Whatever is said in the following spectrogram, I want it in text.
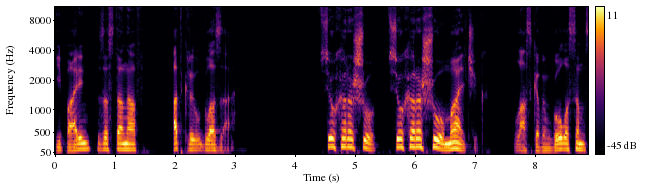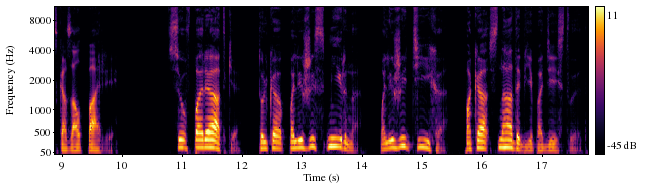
И парень, застонав, открыл глаза. «Все хорошо, все хорошо, мальчик», — ласковым голосом сказал Парри. «Все в порядке, только полежи смирно, полежи тихо, пока снадобье подействует».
